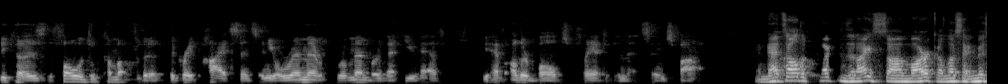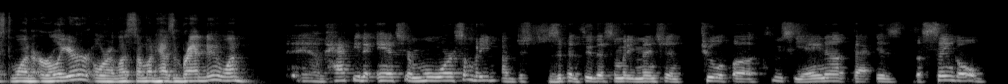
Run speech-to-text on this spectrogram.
because the foliage will come up for the, the grape hyacinths and you'll remember remember that you have you have other bulbs planted in that same spot. And that's all the um, questions that I saw, Mark, unless I missed one earlier or unless someone has a brand new one. I'm happy to answer more. Somebody, I'm just zipping through this. Somebody mentioned Tulipa clusiana. That is the single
